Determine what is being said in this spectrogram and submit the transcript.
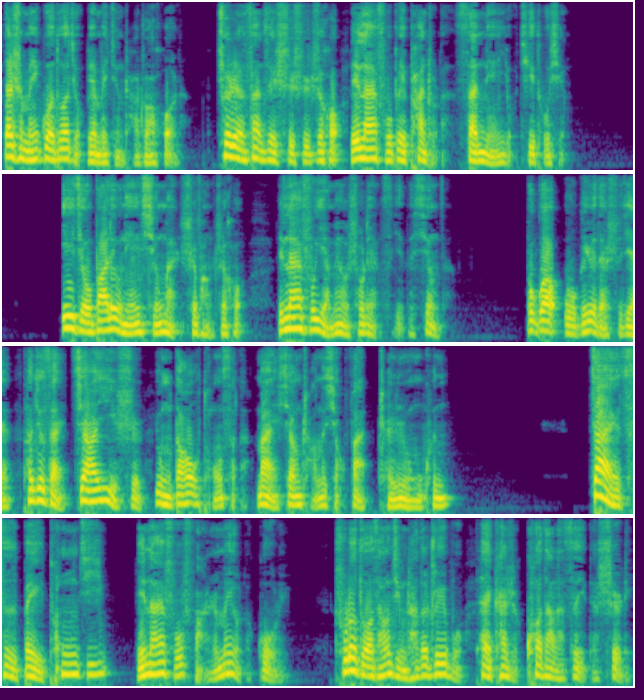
但是没过多久便被警察抓获了。确认犯罪事实之后，林来福被判处了三年有期徒刑。一九八六年刑满释放之后，林来福也没有收敛自己的性子。不过五个月的时间，他就在嘉义市用刀捅死了卖香肠的小贩陈荣坤。再次被通缉，林来福反而没有了顾虑，除了躲藏警察的追捕，他也开始扩大了自己的势力。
